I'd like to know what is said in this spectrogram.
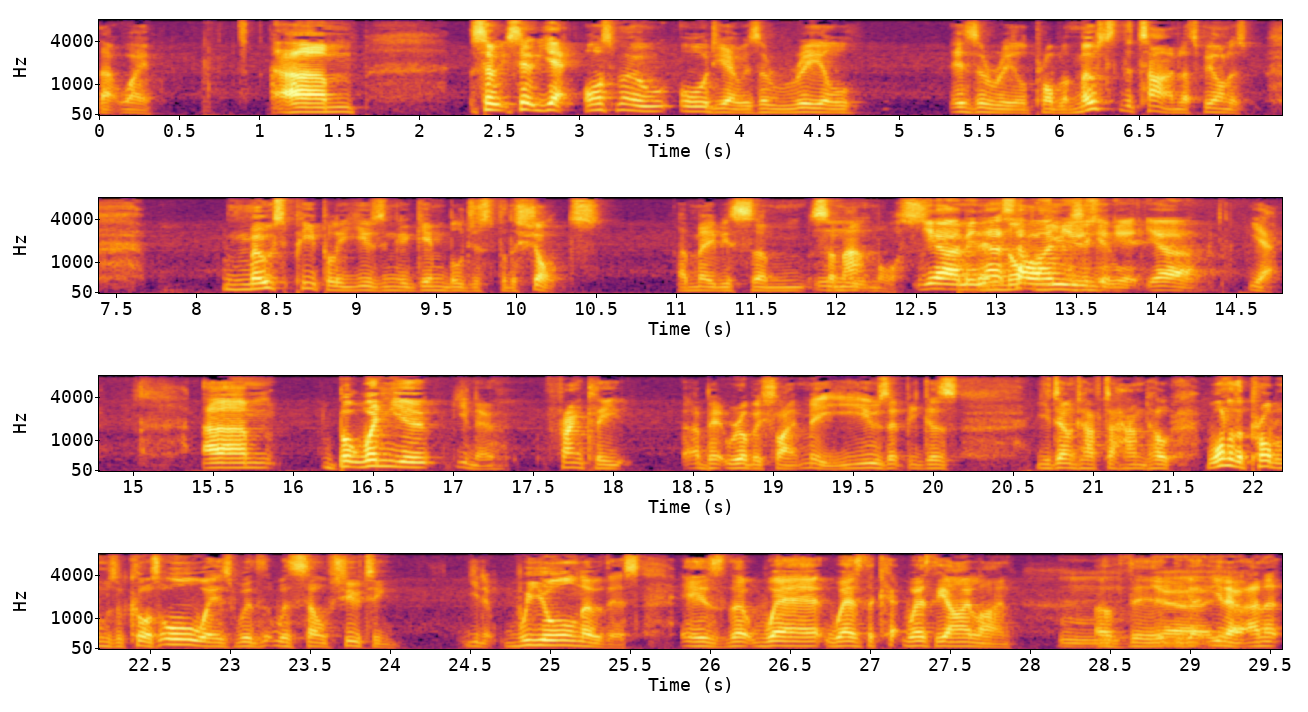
that way. Um, so so yeah, Osmo audio is a real is a real problem. Most of the time, let's be honest, most people are using a gimbal just for the shots and maybe some some Atmos. Mm. Yeah, I mean They're that's how I'm using it. Yeah. yeah. Um, but when you, you know, frankly, a bit rubbish like me, you use it because you don't have to handhold. One of the problems, of course, always with, with self shooting, you know, we all know this, is that where where's the where's the eye line of the, Mm. yeah, the you know, and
